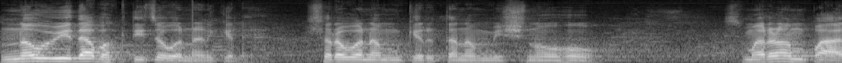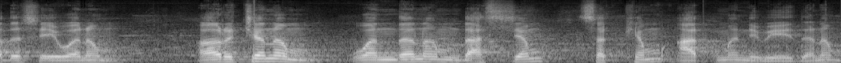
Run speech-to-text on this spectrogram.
नवविधा भक्तीचं वर्णन केलं आहे श्रवणम कीर्तनम विष्णो हो स्मरणम पादसेवनम अर्चनम वंदनम दास्यम सख्यम आत्मनिवेदनम.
